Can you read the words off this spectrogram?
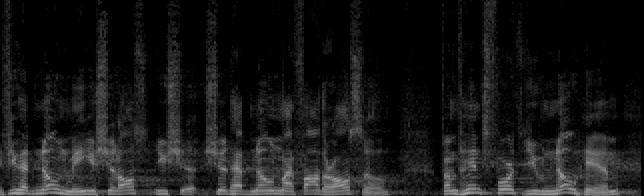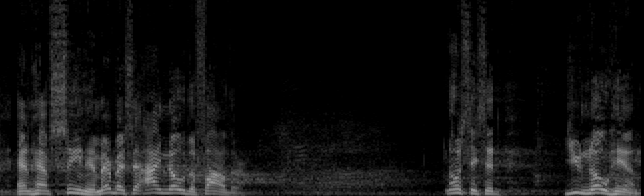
If you had known me, you should, also, you should, should have known my Father also. From henceforth you know him and have seen him. Everybody say, I know the Father. Notice he said, You know him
